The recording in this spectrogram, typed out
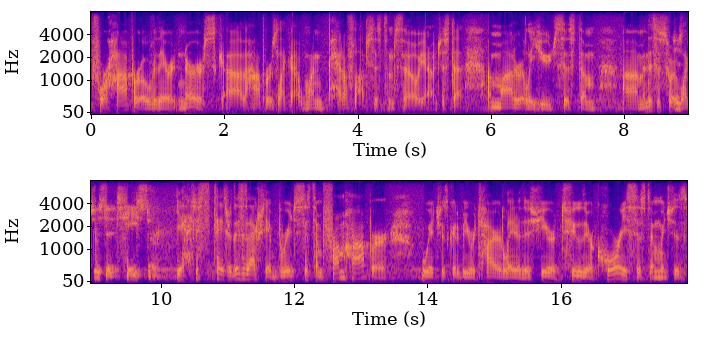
for Hopper over there at NERSC. Uh, the Hopper is like a one petaflop system, so you know just a, a moderately huge system. Um, and this is sort just, of like just a, a, taster. Yeah, just a taster. This is actually a bridge system from Hopper, which is going to be retired later this year, to their Cori system, which is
